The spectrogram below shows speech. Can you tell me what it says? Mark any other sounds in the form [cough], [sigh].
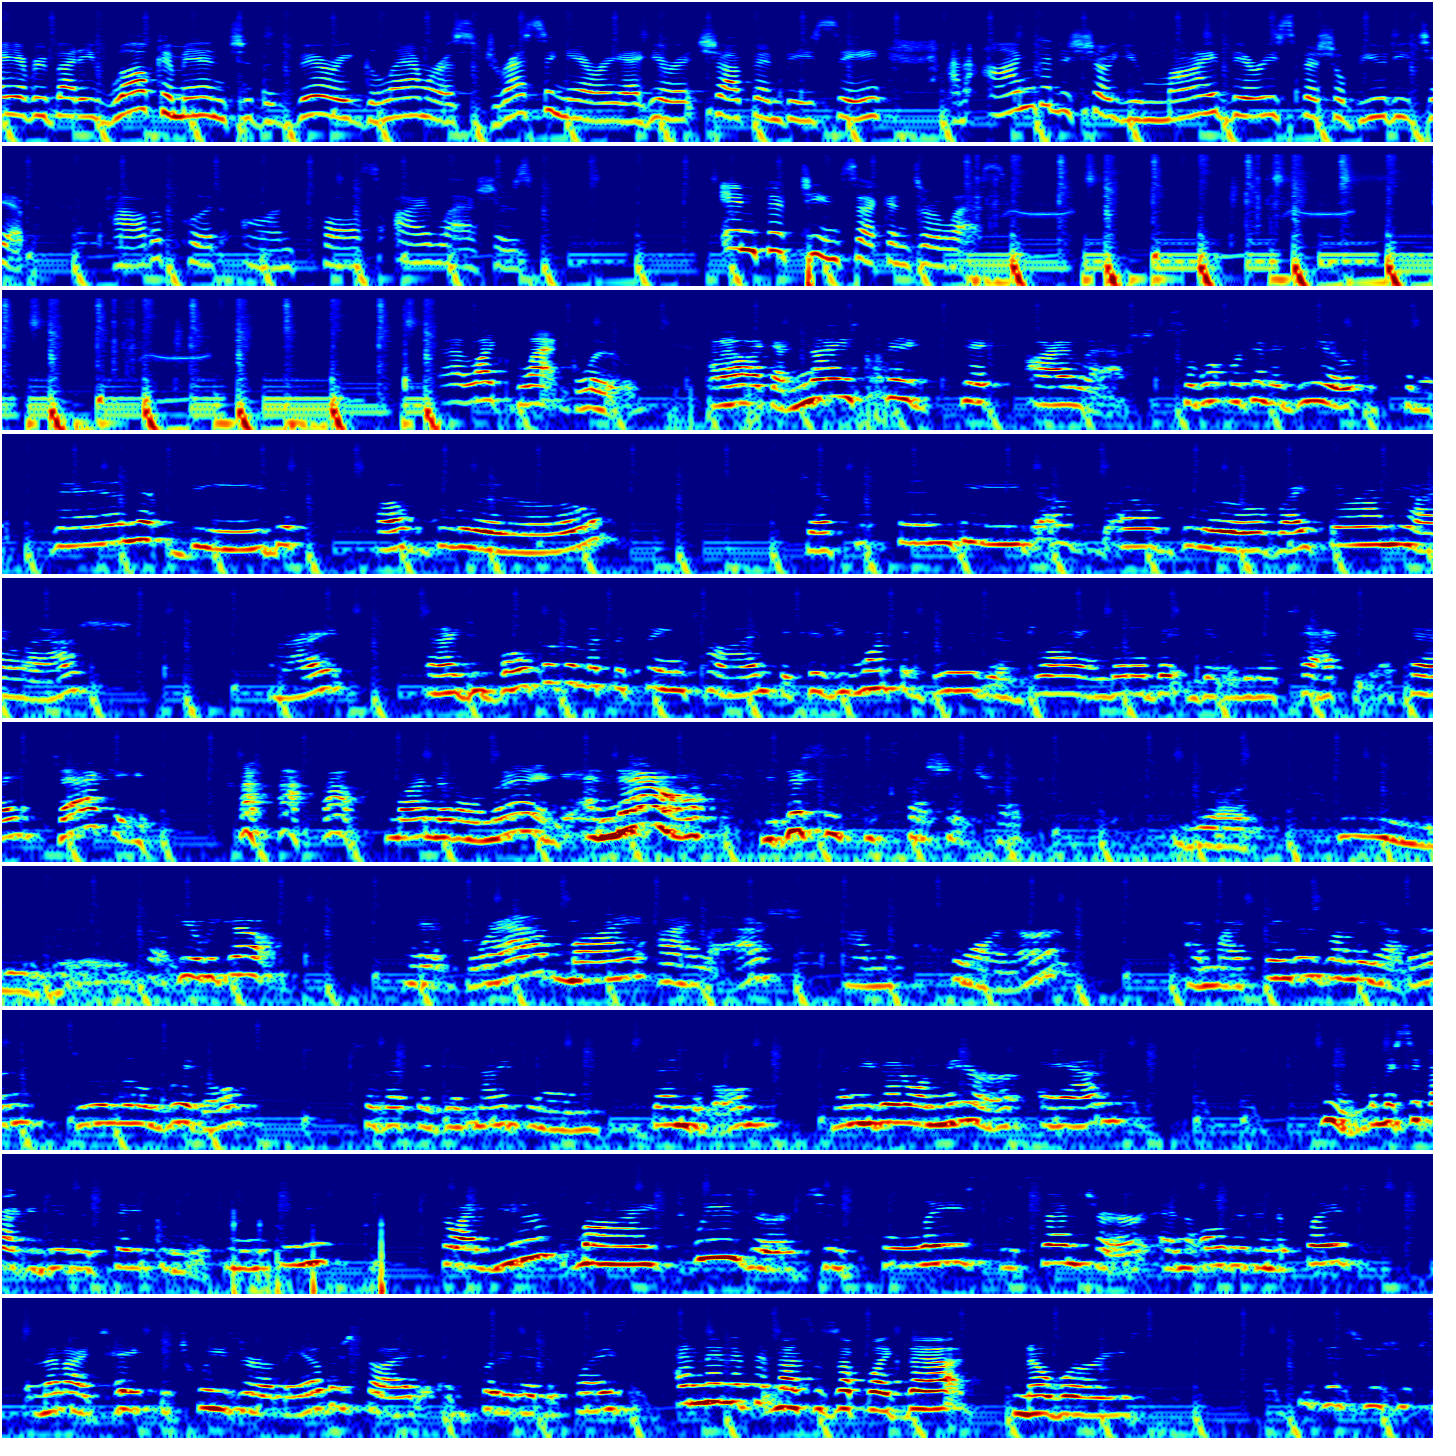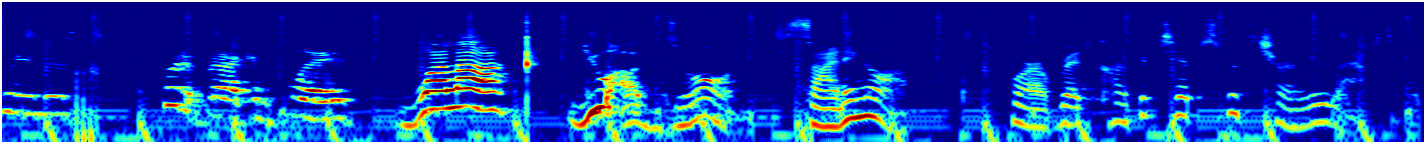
Hi, everybody. Welcome into the very glamorous dressing area here at Shop NBC. And I'm going to show you my very special beauty tip how to put on false eyelashes in 15 seconds or less. I like black glue. And I like a nice big thick eyelash. So what we're going to do is put a thin bead of glue, just a thin bead of, of glue right there on the eyelash. Right? And I do both of them at the same time because you want the glue to dry a little bit and get a little tacky, okay? Tacky. [laughs] My middle name. And now, this is the special trick. Your tweezers. So here we go. I'm going to grab my eyelash on the corner and my fingers on the other, do a little wiggle so that they get nice and bendable. Then you go to a mirror and, hmm, let me see if I can do this facing you. Can you see me? So I use my tweezer to place the center and hold it into place. And then I take the tweezer on the other side and put it into place. And then if it messes up like that, no worries. You just use your tweezers, put it back in place. Voila! You are done. Signing off for our red carpet tips with Charlie Lapson.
